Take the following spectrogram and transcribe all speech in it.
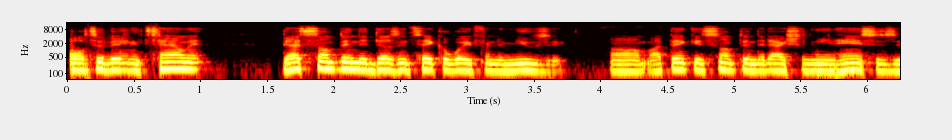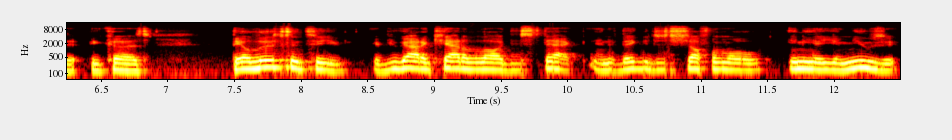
cultivating talent, that's something that doesn't take away from the music. Um, I think it's something that actually enhances it because they'll listen to you. If you got a catalog stack, and if they could just shuffle mode any of your music,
